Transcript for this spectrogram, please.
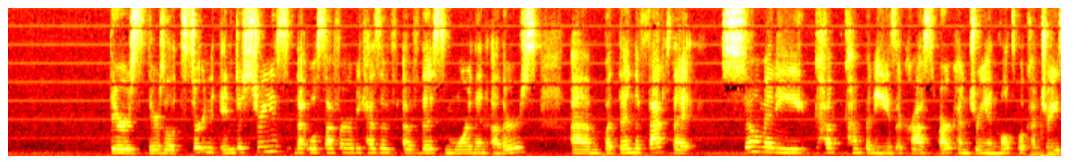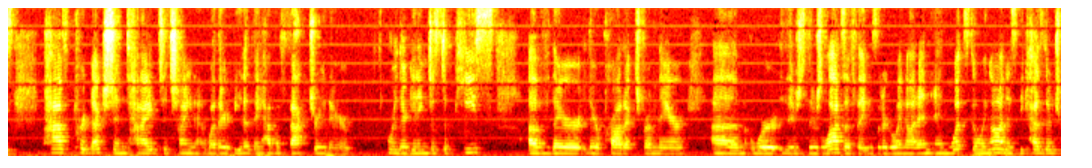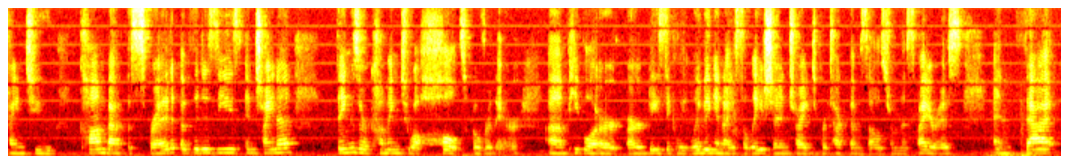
there's there's a certain industries that will suffer because of of this more than others, um, but then the fact that so many com- companies across our country and multiple countries have production tied to China, whether it be that they have a factory there or they're getting just a piece of their their product from there. Um, where there's there's lots of things that are going on, and and what's going on is because they're trying to combat the spread of the disease in China, things are coming to a halt over there. Um, people are, are basically living in isolation, trying to protect themselves from this virus, and that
